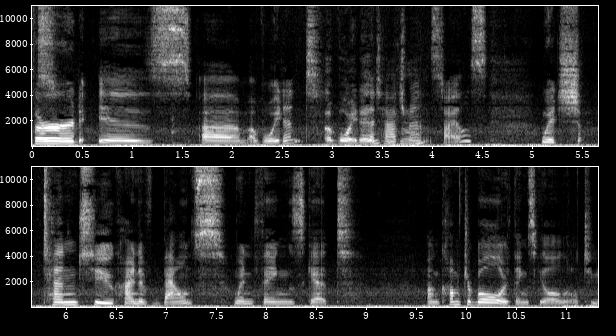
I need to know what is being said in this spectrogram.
third is um, avoidant Avoidant. attachment styles, which tend to kind of bounce when things get uncomfortable or things feel a little too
